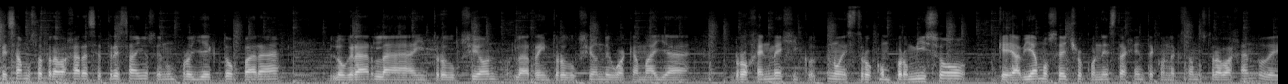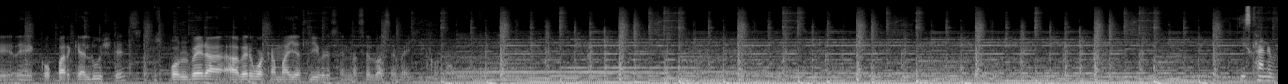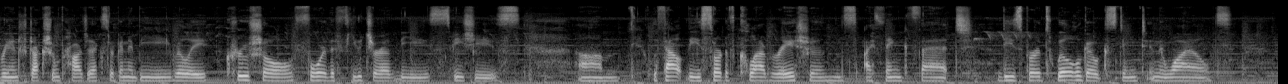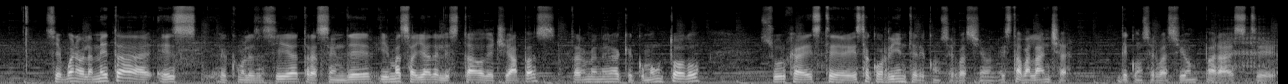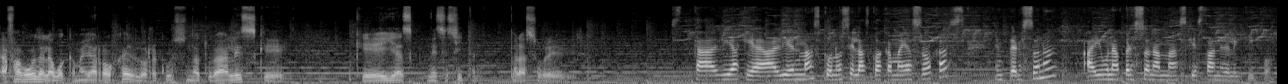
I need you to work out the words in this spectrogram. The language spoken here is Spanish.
empezamos a trabajar hace tres años en un proyecto para lograr la introducción, la reintroducción de guacamaya roja en México. Nuestro compromiso que habíamos hecho con esta gente con la que estamos trabajando, de, Coparque Aluches, pues volver a, ver guacamayas libres en las selvas de México. Kind of reintroduction projects are going to be really crucial for the future of these species. Um, without these sort of collaborations, I think that these birds will go extinct in the wild. Sí, bueno, la meta es, eh, como les decía, trascender, ir más allá del estado de Chiapas, de tal manera que como un todo surja este, esta corriente de conservación, esta avalancha de conservación para este, a favor de la guacamaya roja y de los recursos naturales que, que ellas necesitan para sobrevivir. Cada día que alguien más conoce las guacamayas rojas en persona, hay una persona más que está en el equipo.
